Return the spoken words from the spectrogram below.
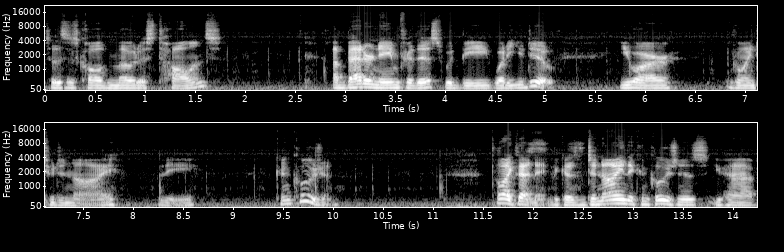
So this is called modus tollens. A better name for this would be, what do you do? You are going to deny the conclusion. I like that name because denying the conclusion is you have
